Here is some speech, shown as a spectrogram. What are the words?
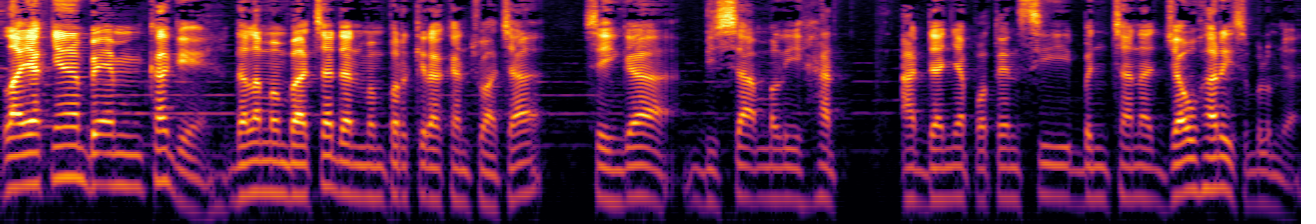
Layaknya BMKG dalam membaca dan memperkirakan cuaca sehingga bisa melihat adanya potensi bencana jauh hari sebelumnya.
